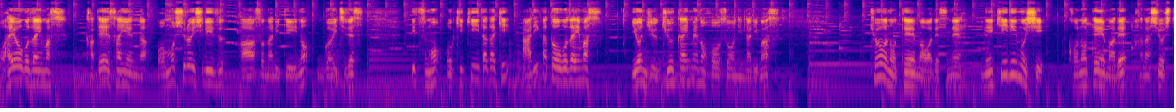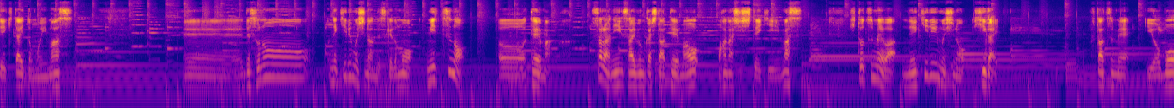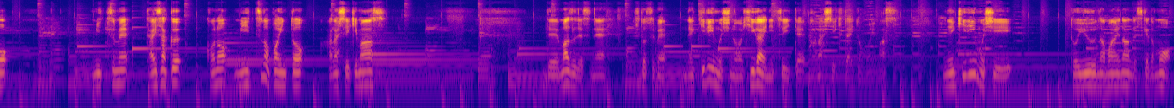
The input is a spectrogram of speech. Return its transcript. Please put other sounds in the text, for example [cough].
おはようございます。家庭菜園が面白いシリーズパーソナリティのご一です。いつもお聞きいただきありがとうございます。49回目の放送になります。今日のテーマはですねネキリムシ。このテーマで話をしていきたいと思います。えー、でそのネキリムシなんですけども3つのテーマ。さらに細分化したテーマをお話ししていきます。1つ目はネキリムシの被害。2つ目予防。3つ目対策。この3つのポイント話していきます。でまずですね1つ目ネキリムシの被害について話していきたいと思います。ネキリムシという名前なんですけども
